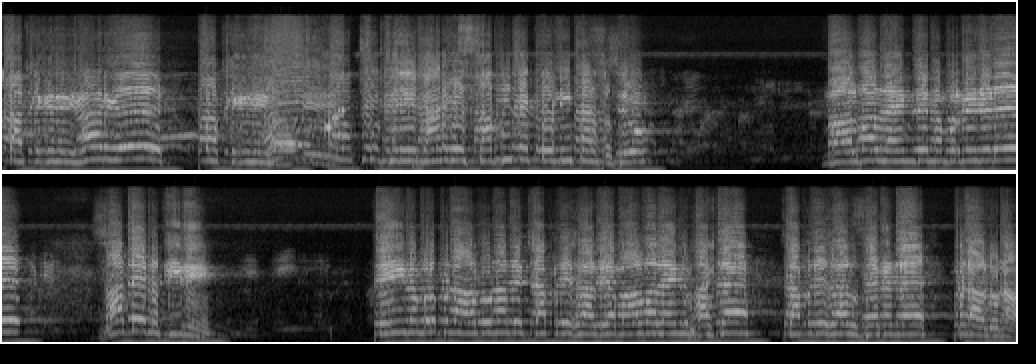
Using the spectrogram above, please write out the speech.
ਟੱਚ ਗਿਣੇ ਜਾਣਗੇ ਟੱਚ ਗਿਣੇ ਜਾਣਗੇ। ਜਿਹੜੇ ਜਾਣਗੇ। ਸਾਬੀ ਤੇ ਟੋਨੀ ਪਰ ਦੱਸਿਓ ਮਾਲਵਾ ਲਾਈਨ ਦੇ ਨੰਬਰ ਨੇ ਜਿਹੜੇ 29 ਨੇ। 23 ਨੰਬਰ ਪੰਡਾਲ ਦੋਨਾਂ ਦੇ ਚੱਕ ਦੇ ਸਰਾਲ ਆ। ਮਾਲਵਾ ਲਾਈਨ ਫਸਟ ਹੈ, ਚੱਕ ਦੇ ਸਰਾਲ ਸੈਕੰਡ ਹੈ ਪੰਡਾਲ ਦੋਨਾਂ।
